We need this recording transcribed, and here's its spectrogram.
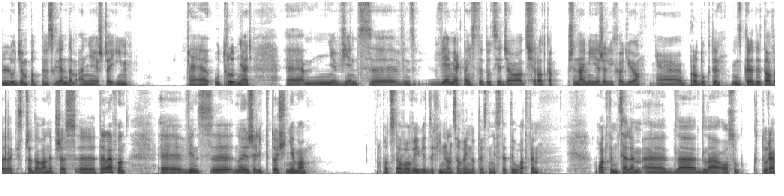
ludziom pod tym względem, a nie jeszcze im utrudniać. Więc, e, więc wiem, jak ta instytucja działa od środka, przynajmniej jeżeli chodzi o e, produkty kredytowe, takie sprzedawane przez e, telefon. Więc no, jeżeli ktoś nie ma podstawowej wiedzy finansowej, no to jest niestety łatwym, łatwym celem dla, dla osób, które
